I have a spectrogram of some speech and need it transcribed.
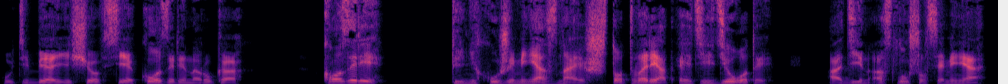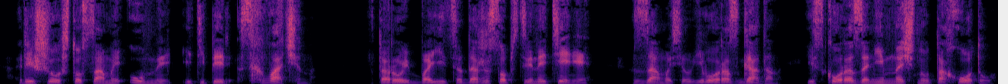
«У тебя еще все козыри на руках». «Козыри? Ты не хуже меня знаешь, что творят эти идиоты. Один ослушался меня, решил, что самый умный, и теперь схвачен. Второй боится даже собственной тени. Замысел его разгадан, и скоро за ним начнут охоту.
